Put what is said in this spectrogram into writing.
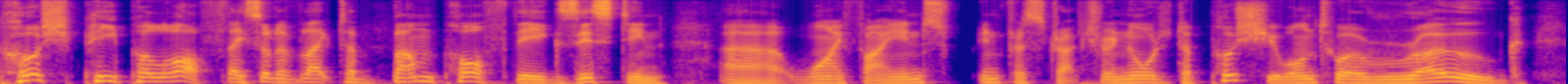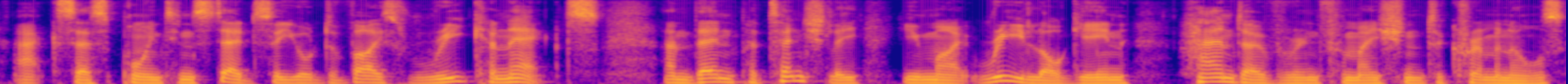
push people off. They sort of like to bump off the existing uh, Wi-Fi in- infrastructure in order to push you onto a rogue access point instead. So your device reconnects, and then potentially you might re-log in, hand over information to criminals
